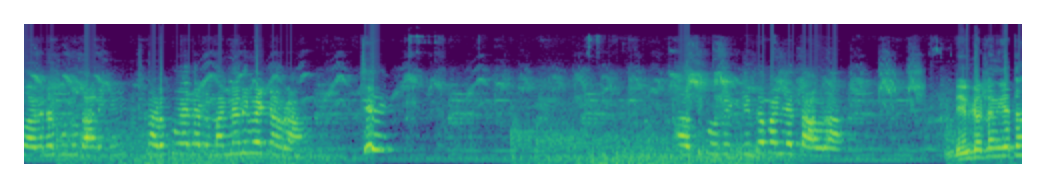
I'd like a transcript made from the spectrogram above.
వదనకు నువ్వు దానికి కడుపు వేదట్టు మన్నని పెట్టావురా. ఛీ! అసలు ఇంత పని చేస్తావురా. దేనికి అట్లా చేస్తా?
